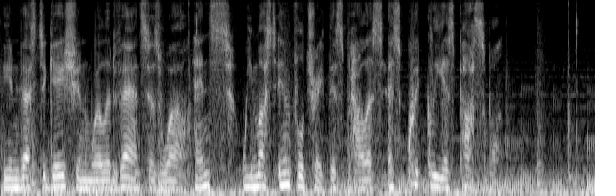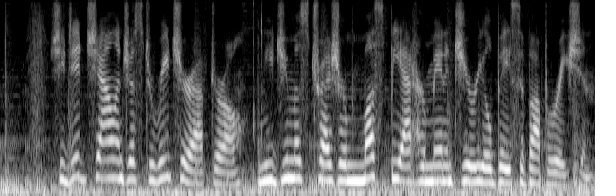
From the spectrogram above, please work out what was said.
The investigation will advance as well. Hence, we must infiltrate this palace as quickly as possible. She did challenge us to reach her after all. Nijima's treasure must be at her managerial base of operation.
